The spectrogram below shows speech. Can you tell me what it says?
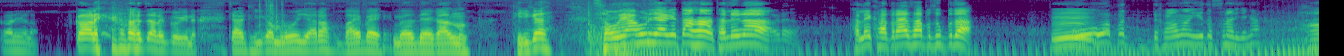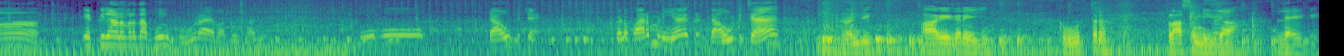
ਕਾਲੇ ਵਾਲਾ। ਕਾਲੇ ਹਾਂ ਚੱਲ ਕੋਈ ਨਾ। ਚੱਲ ਠੀਕ ਆ ਮਨੋਜ ਯਾਰ ਬਾਏ ਬਾਏ ਮਿਲਦੇ ਆ ਕੱਲ ਨੂੰ। ਠੀਕ ਹੈ ਸੌਇਆ ਹੁਣ ਜਾ ਕੇ ਤਾਂ ਹਾਂ ਥੱਲੇ ਨਾ। ਥੱਲੇ ਖਤਰਾ ਹੈ ਸੱਪ ਸੁੱਪ ਦਾ। ਉਹ ਆਪਾਂ ਦਿਖਾਵਾਂਗੇ ਦੱਸਣਾ ਨਹੀਂ ਚੰਗਾ। ਹਾਂ ਇੱਕ ਜਾਨਵਰ ਦਾ ਫੋਨ ਹੋਰ ਆਇਆ ਬਾਬੂ ਸਾਨੂੰ। ਉਹ ਡਾਊਟ ਚ ਹੈ। ਕਨਫਰਮ ਨਹੀਂ ਆ ਇੱਕ ਡਾਊਟ ਚ ਹੈ। ਹਾਂਜੀ ਆ ਗਏ ਘਰੇ ਜੀ। ਕਬੂਤਰ ਪਲੱਸ ਨੀਰਾ ਲੈ ਕੇ।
